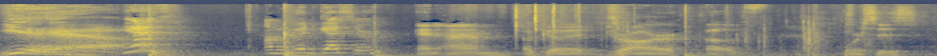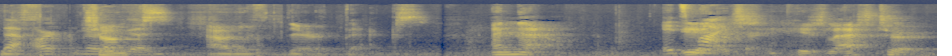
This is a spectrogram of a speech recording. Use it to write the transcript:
Yeah. Yes! I'm a good guesser. And I'm a good drawer of horses That aren't very chunks out of their backs. And now It's my turn. his last turn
